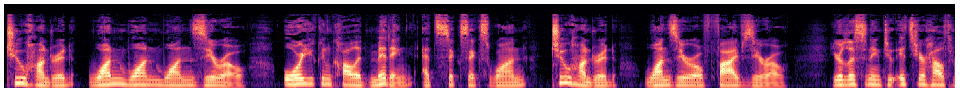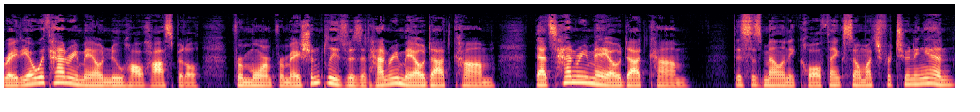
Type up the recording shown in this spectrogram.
200 1110 or you can call admitting at 661 200 1050. You're listening to It's Your Health Radio with Henry Mayo Newhall Hospital. For more information, please visit henrymayo.com. That's henrymayo.com. This is Melanie Cole. Thanks so much for tuning in.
